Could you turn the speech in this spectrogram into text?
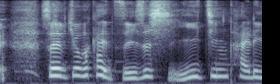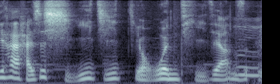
所以就会开始质疑是洗衣精太厉害，还是洗衣机有问题这样子。嗯、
